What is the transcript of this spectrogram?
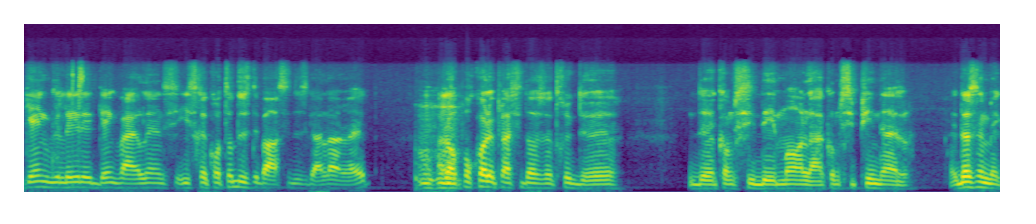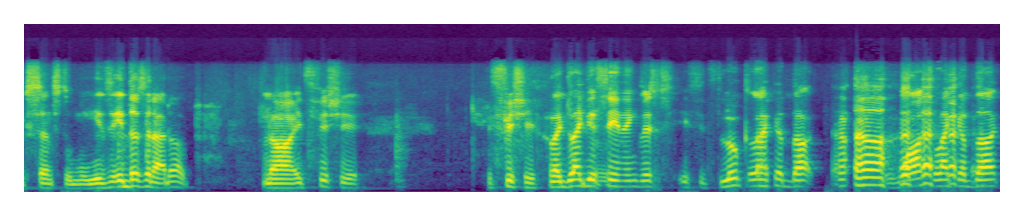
gang related, gang violence, il serait content de se débarrasser de ce gars-là, right? Mhm. Alors pourquoi le placer dans un truc de, de comme si dément là, comme si Pinel? It doesn't make sense to me. It, it doesn't add up. No, it's fishy. It's fishy. Like like they say in English, if it look like a duck, walk like a duck,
